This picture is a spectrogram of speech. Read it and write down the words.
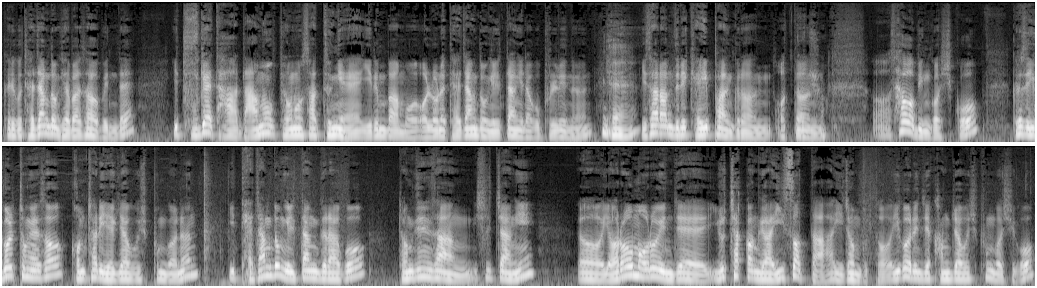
그리고 대장동 개발 사업인데 이 두 개 다 남욱 변호사 등의 이른바 뭐 언론의 대장동 일당이라고 불리는 예. 이 사람들이 개입한 그런 어떤 그렇죠. 어, 사업인 것이고 그래서 이걸 통해서 검찰이 얘기하고 싶은 거는 이 대장동 일당들하고 정진상 실장이 어, 여러모로 이제 유착 관계가 있었다 이전부터 이걸 이제 강조하고 싶은 것이고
